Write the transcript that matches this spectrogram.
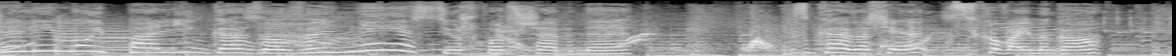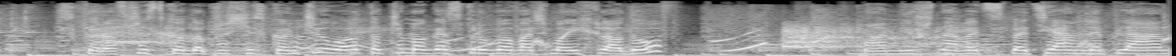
Czyli mój palnik gazowy nie jest już potrzebny. Zgadza się, schowajmy go. Skoro wszystko dobrze się skończyło, to czy mogę spróbować moich lodów? Mam już nawet specjalny plan.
